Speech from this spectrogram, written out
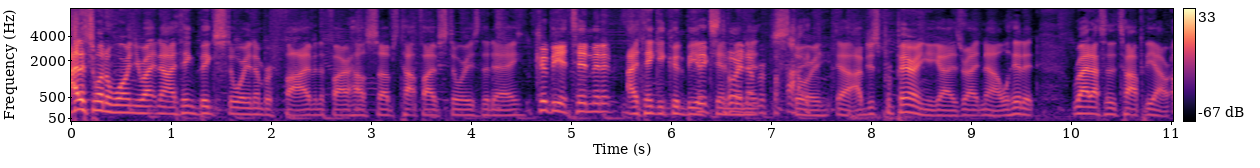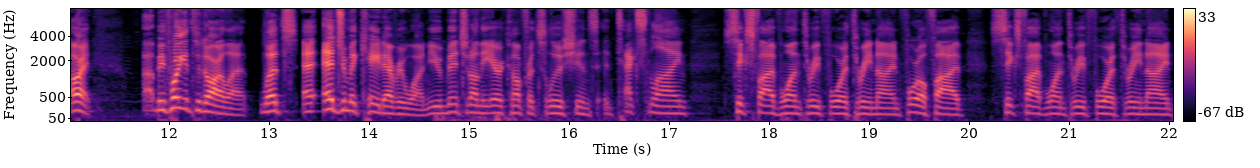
I just want to warn you right now. I think big story number five in the Firehouse Subs top five stories of the day. Could be a 10 minute. I think it could be a 10 story minute story. Yeah, I'm just preparing you guys right now. We'll hit it right after the top of the hour. All right. Uh, before we get to Darla, let's uh, educate everyone. You mentioned on the Air Comfort Solutions text line 651 3439 405 651 3439.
